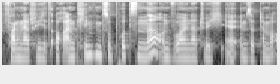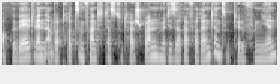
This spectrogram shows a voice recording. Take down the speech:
fangen natürlich jetzt auch an, Klinken zu putzen ne, und wollen natürlich äh, im September auch gewählt werden. Aber trotzdem fand ich das total spannend, mit dieser Referentin zu telefonieren,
